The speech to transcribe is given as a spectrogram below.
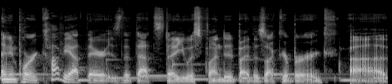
An important caveat there is that that study was funded by the Zuckerberg uh,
